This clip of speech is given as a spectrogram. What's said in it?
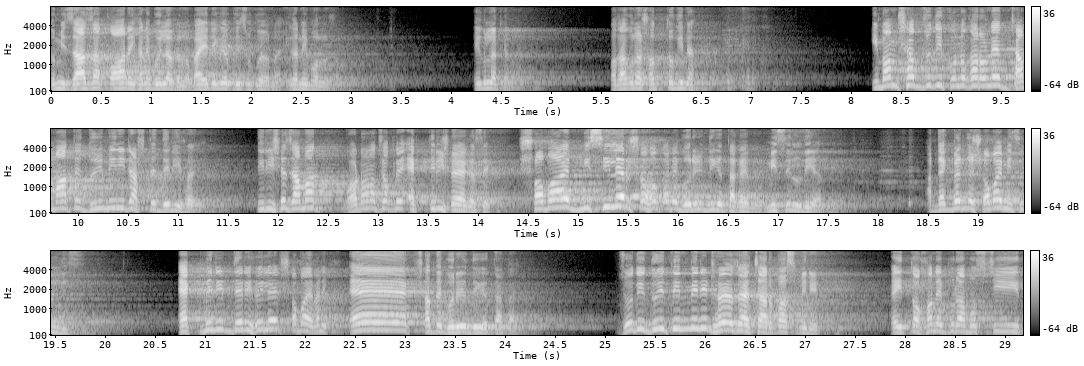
তুমি যা যা কর, এখানে বইলা ফেলো বাইরে গিয়ে কিছু কেউ না, এখানেই বলো সব। এগুলা কেন? কথাগুলো সত্য কিনা? ইমাম সাহেব যদি কোনো কারণে জামাতে দুই মিনিট আসতে দেরি হয় তিরিশে জামাত, ঘটনাচক্রে একত্রিশ হয়ে গেছে। সবাই মিছিলের সহকারে ঘড়ির দিকে তাকাইব, মিছিল দিয়া। আর দেখবেন যে সবাই মিছিল দিচ্ছে এক মিনিট দেরি হইলে সবাই মানে একসাথে ঘড়ির দিকে তাকায়। যদি দুই তিন মিনিট হয়ে যায়, চার পাঁচ মিনিট, এই তখনই পুরা মসজিদ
